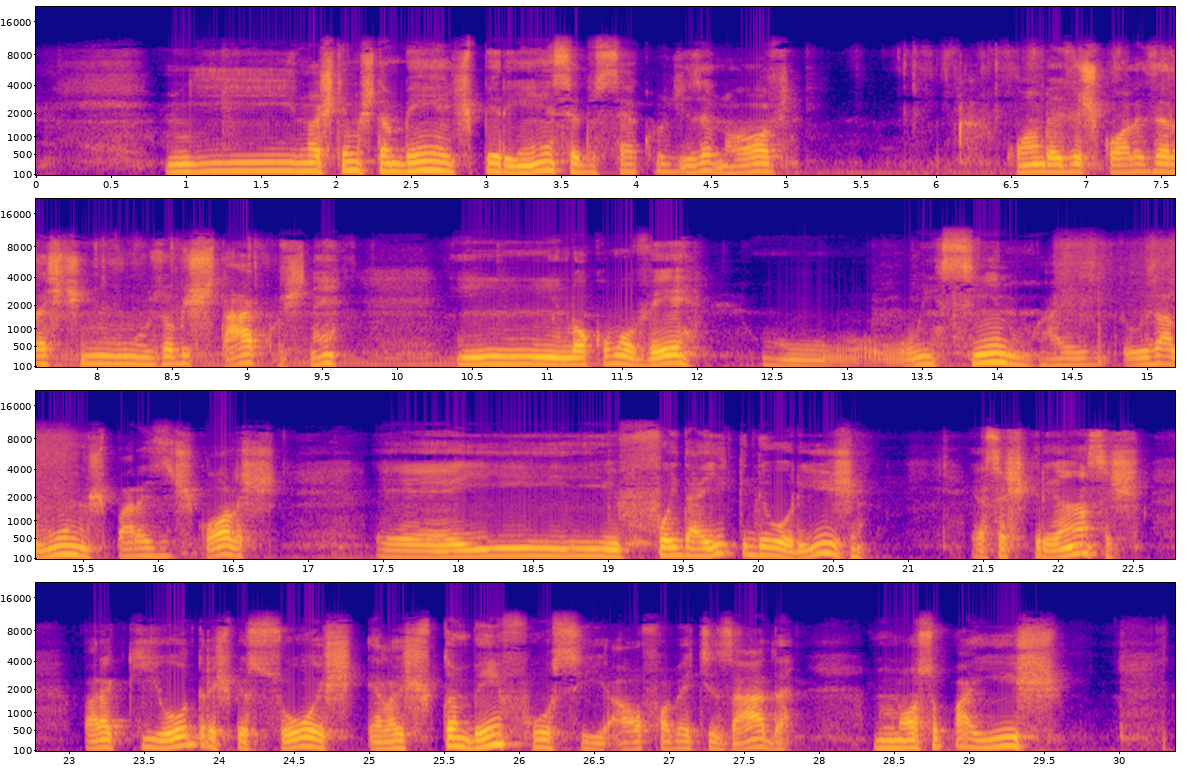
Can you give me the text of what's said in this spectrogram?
E nós temos também a experiência do século XIX, quando as escolas elas tinham os obstáculos, né, em locomover o, o ensino, as, os alunos para as escolas, é, e foi daí que deu origem essas crianças para que outras pessoas elas também fossem alfabetizadas no nosso país.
